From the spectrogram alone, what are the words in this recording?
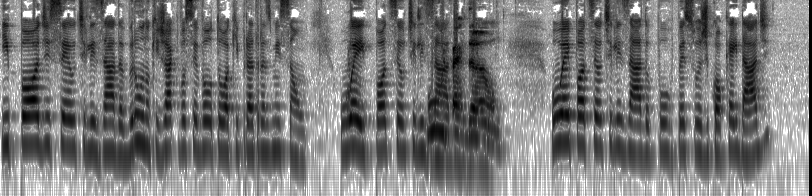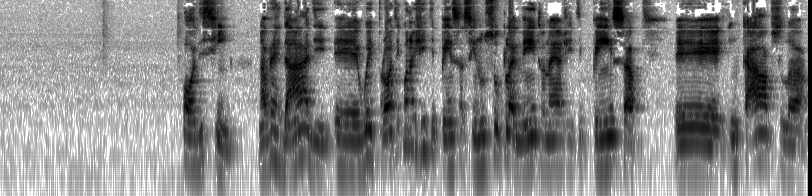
E pode ser utilizada, Bruno, que já que você voltou aqui para a transmissão, o whey pode ser utilizado. Ui, perdão. O whey pode ser utilizado por pessoas de qualquer idade? Pode sim. Na verdade, é, o whey protein, quando a gente pensa assim no suplemento, né, a gente pensa é, em cápsula,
